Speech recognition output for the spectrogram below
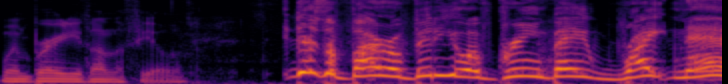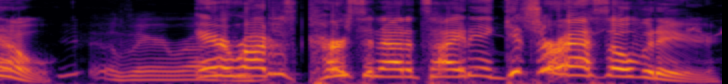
when Brady's on the field. There's a viral video of Green Bay right now. Of Aaron Rodgers. Aaron Rodgers cursing out a tight end. Get your ass over there.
